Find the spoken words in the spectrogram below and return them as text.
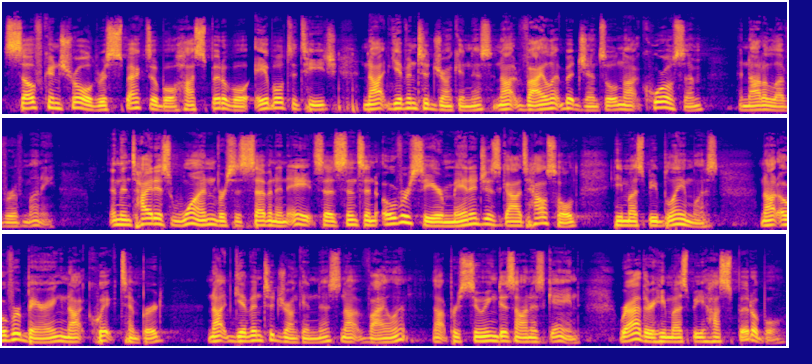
self controlled, respectable, hospitable, able to teach, not given to drunkenness, not violent but gentle, not quarrelsome, and not a lover of money. And then Titus 1, verses 7 and 8 says, Since an overseer manages God's household, he must be blameless, not overbearing, not quick tempered, not given to drunkenness, not violent, not pursuing dishonest gain. Rather, he must be hospitable,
